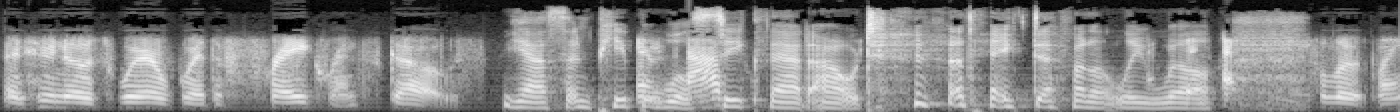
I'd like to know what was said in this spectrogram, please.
and who knows where where the fragrance goes. Yes, and people And will seek that out. they definitely will. Absolutely.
